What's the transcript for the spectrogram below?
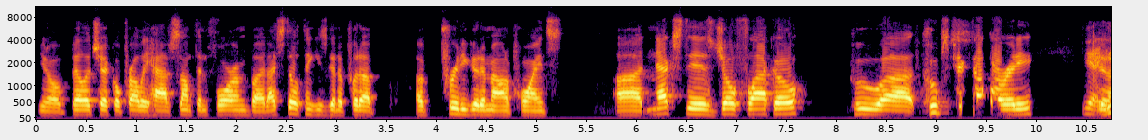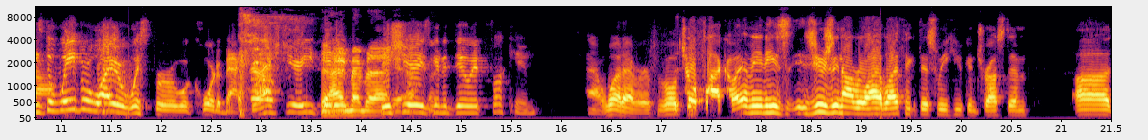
you know Belichick will probably have something for him, but I still think he's gonna put up a pretty good amount of points. Uh, next is Joe Flacco, who uh, hoops picked up already. Yeah, Yeah. he's the waiver wire whisperer with quarterbacks. Last year he did I it. remember that, This yeah. year he's going to do it. Fuck him. Uh, whatever. Well, Joe Flacco. I mean, he's he's usually not reliable. I think this week you can trust him. Uh,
